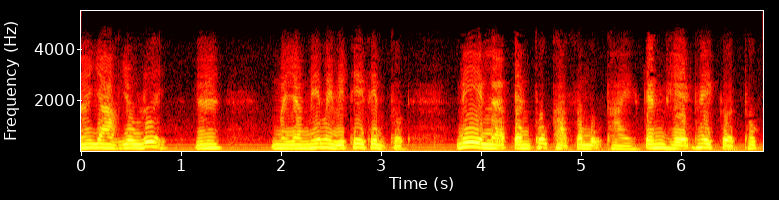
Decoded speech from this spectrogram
นะอยากอยู่เรื่อยนะมาอย่างนี้ไม่มีที่สิ้นสุด นี่แหละเป็นทุกขสมุทัยเป็นเหตุให้เกิดทุกข์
